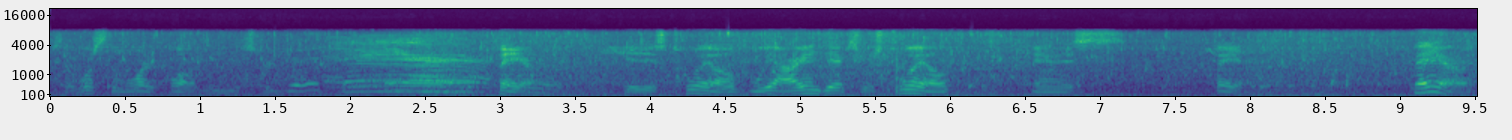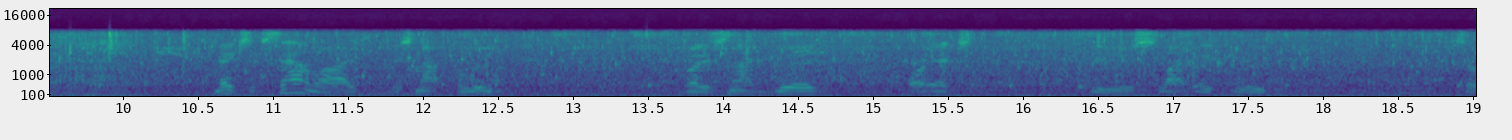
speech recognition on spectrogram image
So what's the water quality in this stream? Fair. Fair. It is 12. We, our index was 12, and it's fair. Fair makes it sound like it's not polluted. but it's not good or excellent. It is slightly polluted. So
